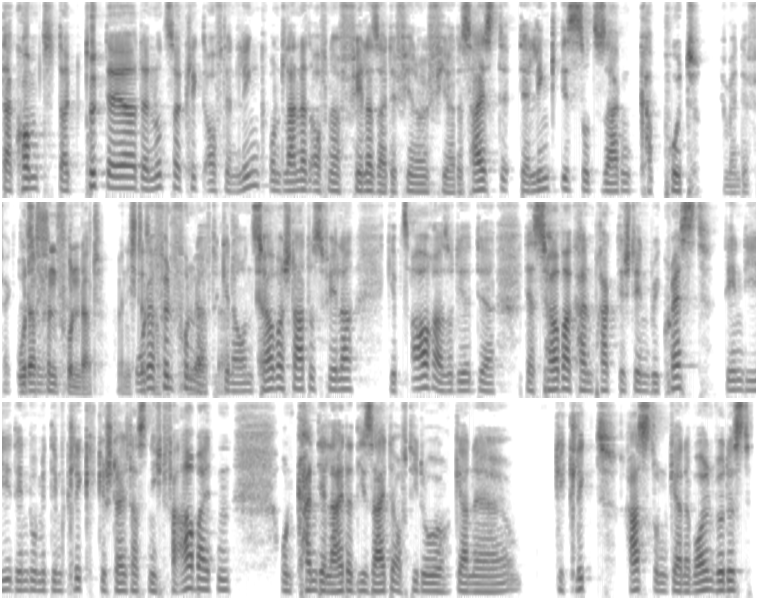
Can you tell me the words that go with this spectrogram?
da kommt, da drückt der, der Nutzer, klickt auf den Link und landet auf einer Fehlerseite 404. Das heißt, der Link ist sozusagen kaputt. Im Endeffekt. Oder Deswegen, 500, wenn ich das Oder 500, genau. Und ja. Server-Statusfehler gibt's auch. Also die, der, der Server kann praktisch den Request, den, die, den du mit dem Klick gestellt hast, nicht verarbeiten und kann dir leider die Seite, auf die du gerne geklickt hast und gerne wollen würdest,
